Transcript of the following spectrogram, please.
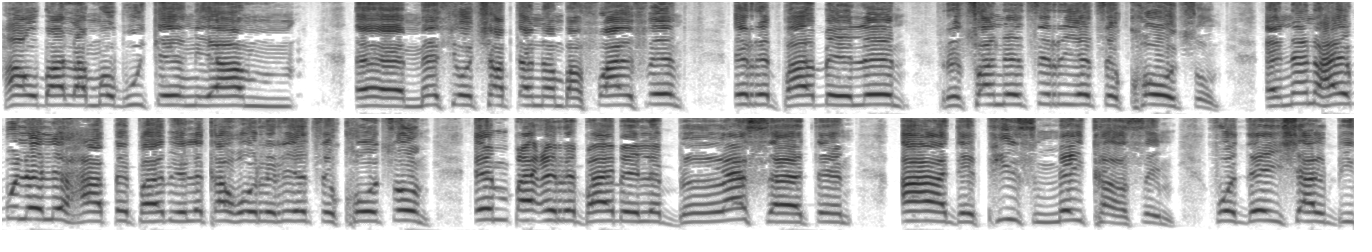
ga o bala mo bukeng ya uh, matthew chapter number 5 e re baebele re tshwanetse re etse kgotso and then ha e bolele hape baebele ka gore re etse kgotso empa e re baebele blessed are the peacemakers for they shall be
